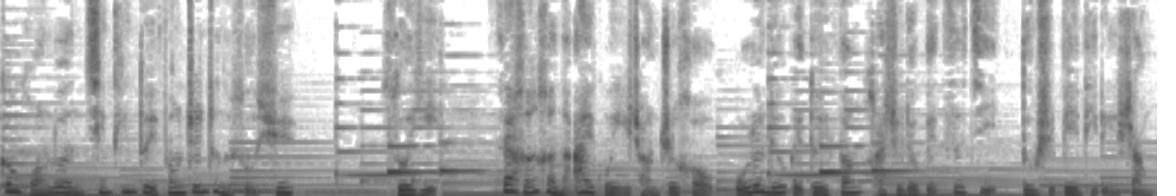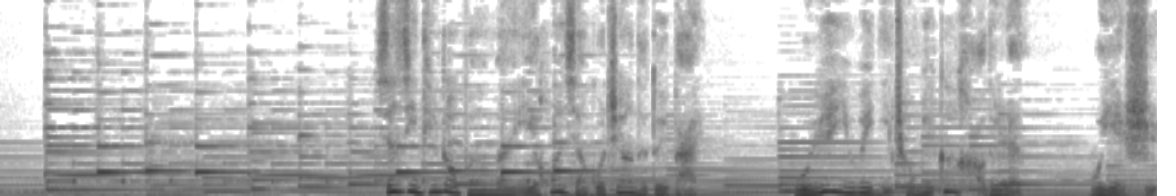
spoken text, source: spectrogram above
更遑论倾听对方真正的所需。所以，在狠狠的爱过一场之后，无论留给对方还是留给自己，都是遍体鳞伤。相信听众朋友们也幻想过这样的对白：我愿意为你成为更好的人，我也是。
